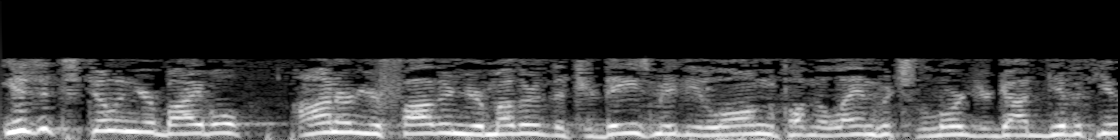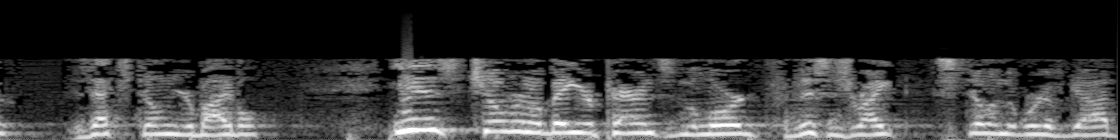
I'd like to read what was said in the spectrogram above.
Is it still in your Bible? Honor your father and your mother that your days may be long upon the land which the Lord your God giveth you? Is that still in your Bible? Is children obey your parents in the Lord, for this is right, still in the Word of God?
